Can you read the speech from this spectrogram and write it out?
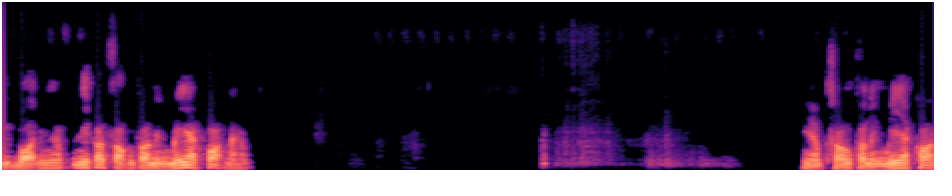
อีกบ่อนึงครับ นี่ก็สองต่อหนึ่งไม่แยกคลอดนะครับนี่ครับสองต่อหนึ่งไม่แยกคลอด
